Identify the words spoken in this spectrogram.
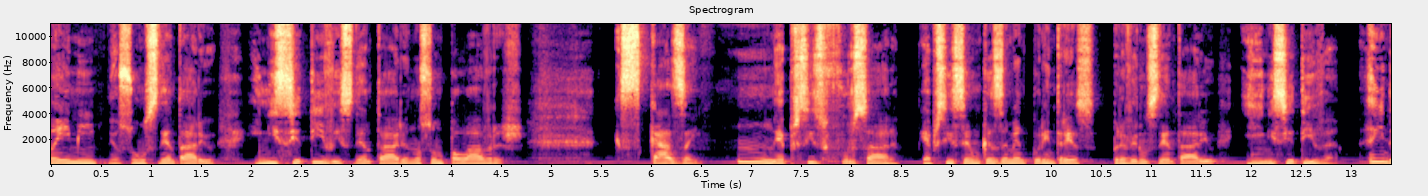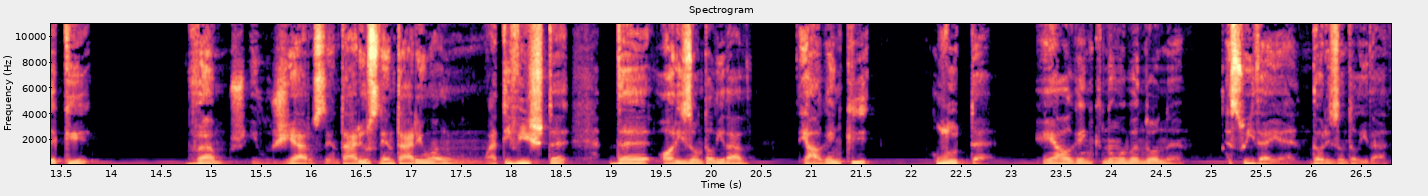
bem em mim. Eu sou um sedentário. Iniciativa e sedentário não são palavras que se casem. Hum, é preciso forçar. É preciso ser um casamento por interesse para ver um sedentário e iniciativa. Ainda que vamos elogiar o sedentário, o sedentário é um ativista da horizontalidade. É alguém que luta. É alguém que não abandona a sua ideia da horizontalidade.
